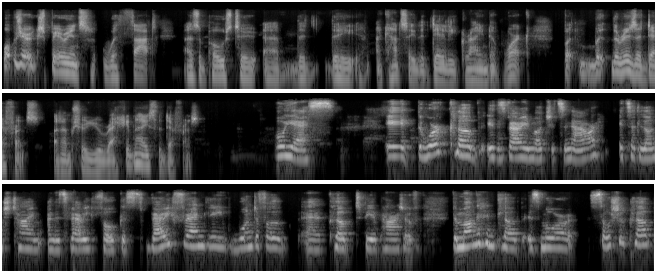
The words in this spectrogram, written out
What was your experience with that as opposed to uh, the the I can't say the daily grind of work, but but there is a difference, and I'm sure you recognise the difference. Oh yes, it, the work club is very much it's an hour it's at lunchtime and it's very focused very friendly wonderful uh, club to be a part of. The monaghan club is more social club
